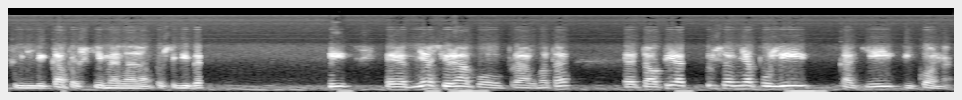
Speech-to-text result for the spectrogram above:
φιλικά προσκύμενα προς την κυβέρνηση. μια σειρά από πράγματα τα οποία δημιούργησαν μια πολύ κακή εικόνα.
